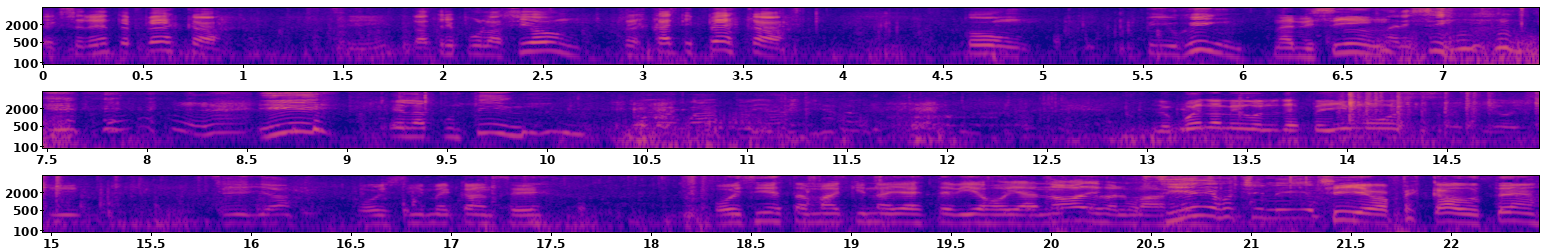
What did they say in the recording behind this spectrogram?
Excelente pesca. sí. La tripulación, rescate y pesca. Con Piyujín, Naricín. Naricín. y el apuntín. No aguanto ya. Lo bueno amigos, lo despedimos. Hoy sí, Sí, ya. hoy sí me cansé. Hoy sí esta máquina ya este viejo ya no, dijo el más. Sí, dijo Chilillo. Sí, lleva pescado usted.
